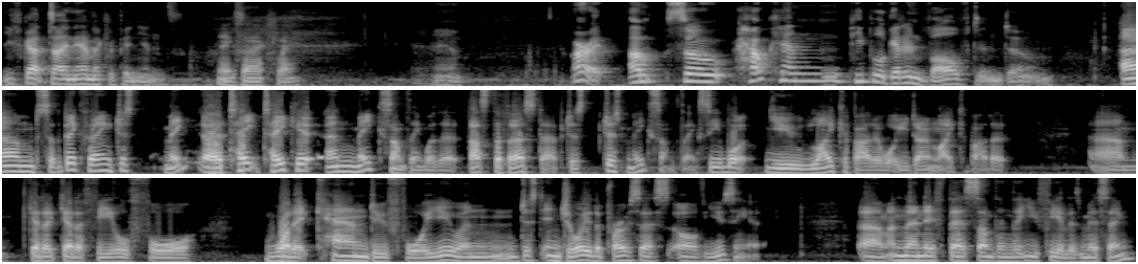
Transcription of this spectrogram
You've got dynamic opinions. Exactly. Yeah. All right. Um. So, how can people get involved in Dome? Um, so the big thing, just make uh, take take it and make something with it. That's the first step. Just just make something. See what you like about it, what you don't like about it. Um, get a get a feel for what it can do for you, and just enjoy the process of using it. Um, and then if there's something that you feel is missing,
